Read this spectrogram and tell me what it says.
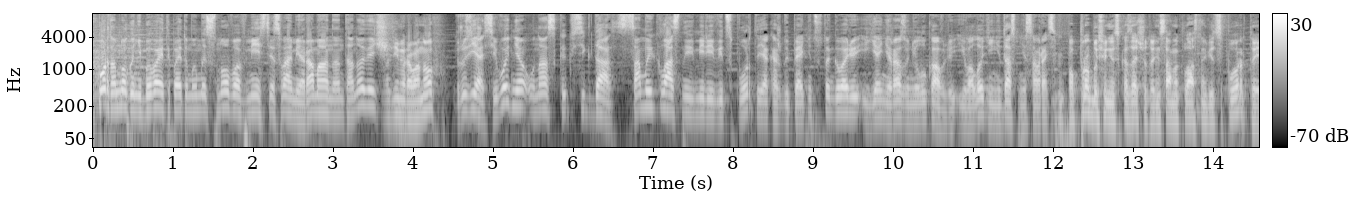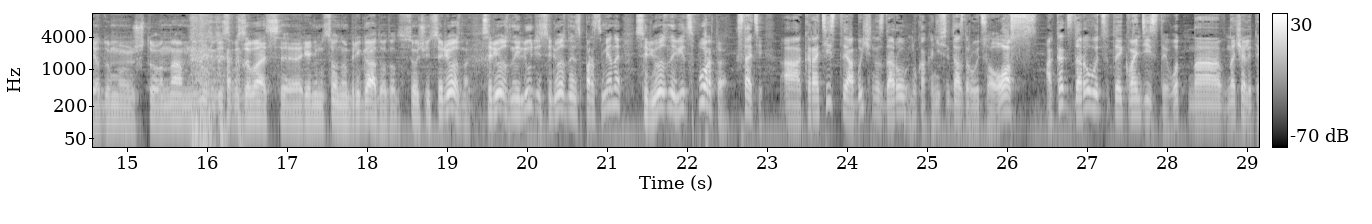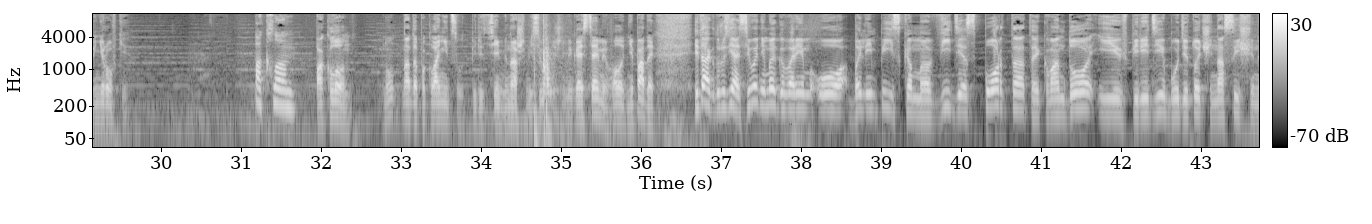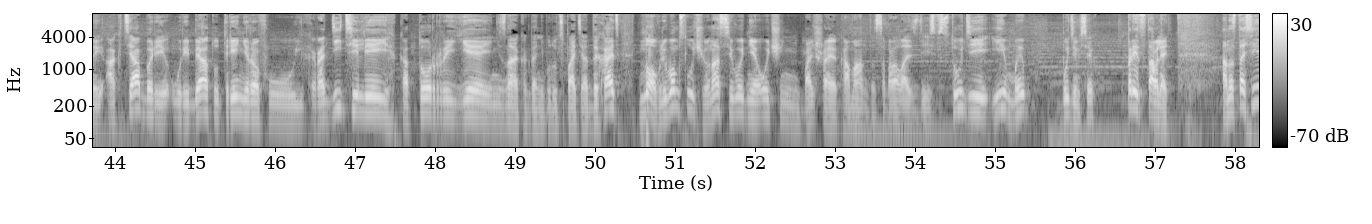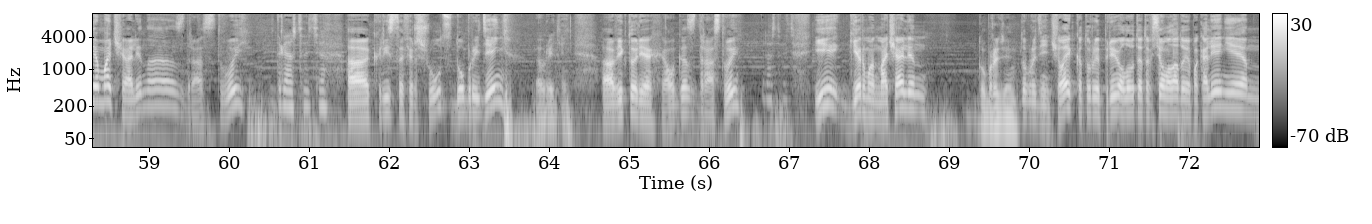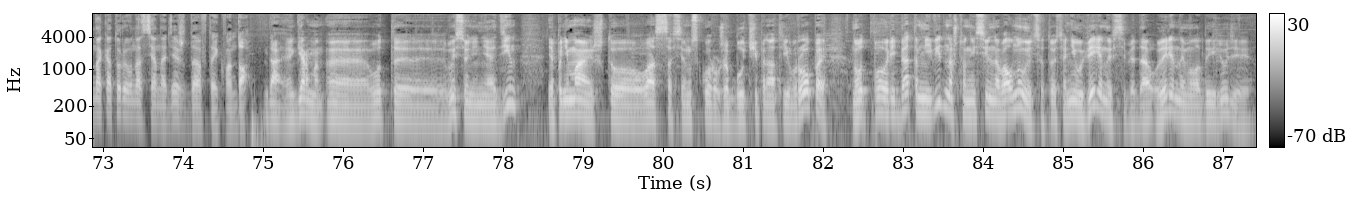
Спорта много не бывает, и поэтому мы снова вместе с вами. Роман Антонович. Владимир Иванов. Друзья, сегодня у нас, как всегда, самый классный в мире вид спорта. Я каждую пятницу так говорю, и я ни разу не лукавлю. И Володя не даст мне соврать. Попробуй сегодня сказать что-то не самый классный вид спорта. Я думаю, что нам не нужно здесь вызывать э, реанимационную бригаду. Тут все очень серьезно. Серьезные люди, серьезные спортсмены, серьезный вид спорта. Кстати, а каратисты обычно здоровы, ну как, они всегда здороваются ос. А как здороваются тайквандисты? Вот на, в начале тренировки. Поклон. Поклон. Ну, надо поклониться вот перед всеми нашими сегодняшними гостями. Володь, не падай. Итак, друзья, сегодня мы говорим об олимпийском виде спорта, тайквондо. И впереди будет очень насыщенный октябрь. У ребят, у тренеров, у их родителей, которые, я не знаю, когда они будут спать и отдыхать. Но в любом случае, у нас сегодня очень большая команда собралась здесь в студии. И мы будем всех представлять. Анастасия Мачалина, здравствуй. Здравствуйте. А, Кристофер Шулц, добрый день. Добрый день. А, Виктория Хелга, здравствуй. Здравствуйте. И Герман Мачалин, Добрый день. добрый день. Человек, который привел вот это все молодое поколение, на которое у нас вся надежда в тайквондо. Да, э, Герман, э, вот э, вы сегодня не один. Я понимаю, что у вас совсем скоро уже будет чемпионат Европы, но вот по ребятам не видно, что они сильно волнуются. То есть они уверены в себе, да, уверенные молодые люди.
